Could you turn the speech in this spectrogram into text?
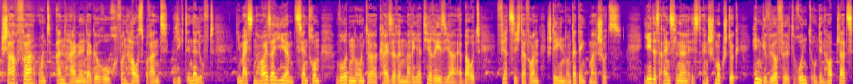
Scharfer und anheimelnder Geruch von Hausbrand liegt in der Luft. Die meisten Häuser hier im Zentrum wurden unter Kaiserin Maria Theresia erbaut. 40 davon stehen unter Denkmalschutz. Jedes einzelne ist ein Schmuckstück, hingewürfelt rund um den Hauptplatz,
